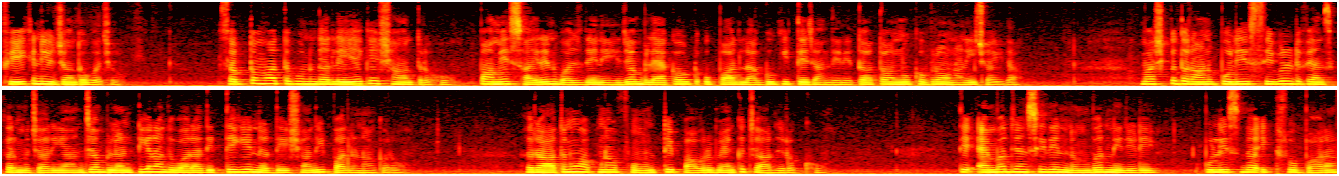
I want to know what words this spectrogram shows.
ਫੇਕ ਨਿਊਜ਼ਾਂ ਤੋਂ ਬਚੋ। ਸਭ ਤੋਂ ਮਹੱਤਵਪੂਰਨ ਗੱਲ ਇਹ ਹੈ ਕਿ ਸ਼ਾਂਤ ਰਹੋ। ਭਾਵੇਂ ਸਾਇਰਨ ਵੱਜਦੇ ਨੇ ਜਾਂ ਬਲੈਕਆਊਟ ਉਪਾਅ ਲਾਗੂ ਕੀਤੇ ਜਾਂਦੇ ਨੇ ਤਾਂ ਤੁਹਾਨੂੰ ਘਬਰਾਉਣਾ ਨਹੀਂ ਚਾਹੀਦਾ। ਮਸ਼ਕ ਦੌਰਾਨ ਪੁਲਿਸ, ਸਿਵਲ ਡਿਫੈਂਸ ਕਰਮਚਾਰੀਆਂ ਜਾਂ ਵਲੰਟੀਅਰਾਂ ਦੁਆਰਾ ਦਿੱਤੇ ਗਏ ਨਿਰਦੇਸ਼ਾਂ ਦੀ ਪਾਲਣਾ ਕਰੋ। ਰਾਤ ਨੂੰ ਆਪਣਾ ਫੋਨ ਤੇ ਪਾਵਰ ਬੈਂਕ ਚਾਰਜ ਰੱਖੋ। ਤੇ ਐਮਰਜੈਂਸੀ ਦੇ ਨੰਬਰ ਨੇ ਜਿਹੜੇ, ਪੁਲਿਸ ਦਾ 112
